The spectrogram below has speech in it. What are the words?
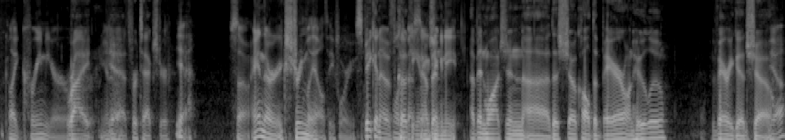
cr- like creamier. or right. whatever, You know? Yeah, it's for texture. Yeah. So and they're extremely healthy for you. Speaking of One of cooking, I've things you been can eat. I've been watching uh, this show called The Bear on Hulu. Very good show. Yeah?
